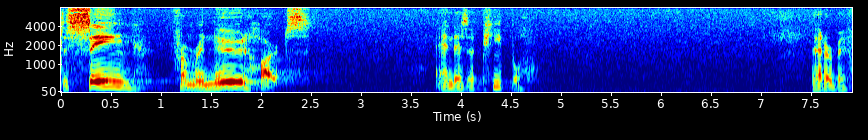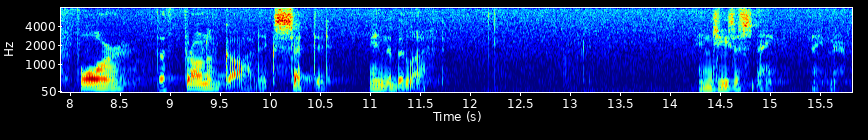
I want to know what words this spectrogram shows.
to sing from renewed hearts and as a people that are before the throne of God, accepted in the beloved. In Jesus' name, amen.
